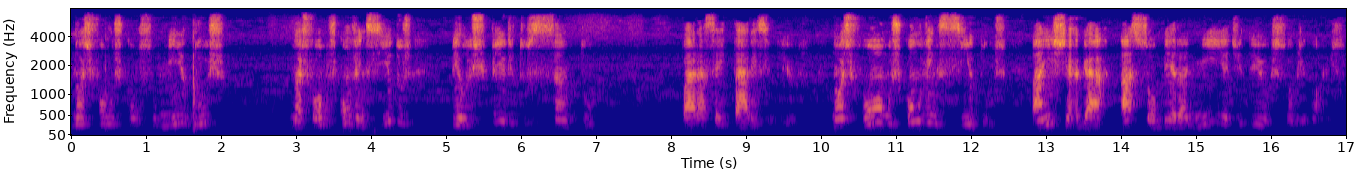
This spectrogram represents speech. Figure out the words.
nós fomos consumidos, nós fomos convencidos pelo Espírito Santo para aceitar esse Deus nós fomos convencidos a enxergar a soberania de Deus sobre nós.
